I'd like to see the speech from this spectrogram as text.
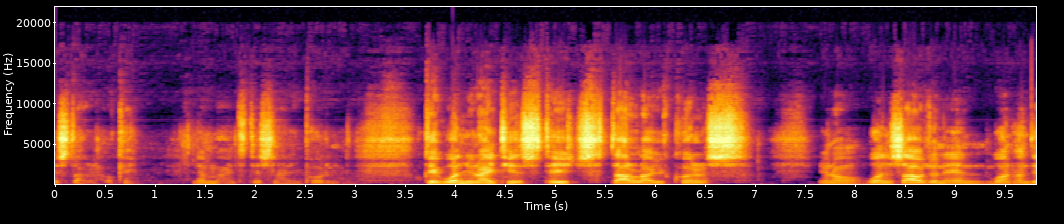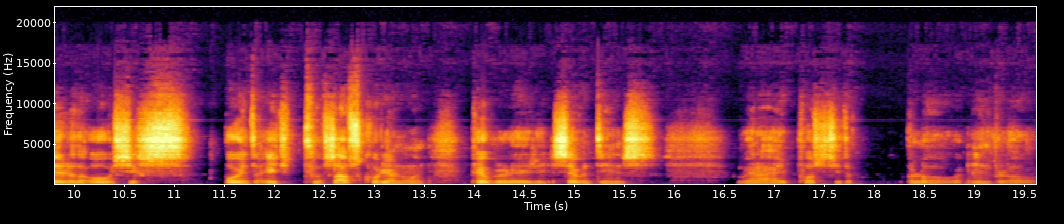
US dollar. Okay, never mind. That's not important. Okay, one United States dollar equals, you know, one thousand and one hundred oh six point eight two South Korean won, February seventeenth, when I posted below in below.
